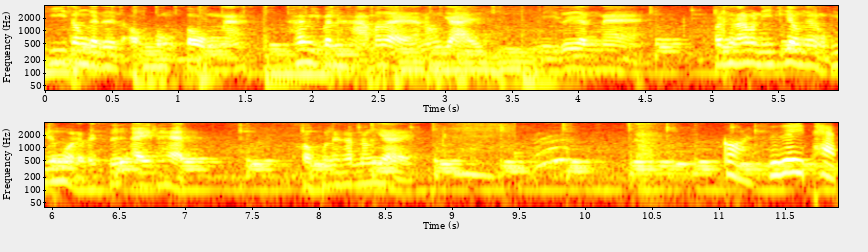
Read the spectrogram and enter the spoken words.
พี่ต้องเงินเดือนออกตรงๆนะ ถ้ามีปัญหาเมื่อไหร่นะน้องใหญ่ มีเรื่องแน่ เพราะฉะนั้นวันนี้พี่เอาเงินของพี่ทั้งหมดไปซื้อ iPad ขอบคุณนะครับน้องใหญ่ ก่อนซื้อไอแพด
